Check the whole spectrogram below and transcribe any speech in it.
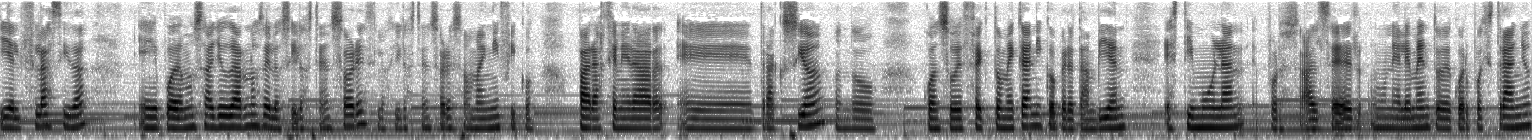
piel flácida, eh, podemos ayudarnos de los hilos tensores. Los hilos tensores son magníficos para generar eh, tracción cuando, con su efecto mecánico, pero también estimulan, por, al ser un elemento de cuerpo extraño,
